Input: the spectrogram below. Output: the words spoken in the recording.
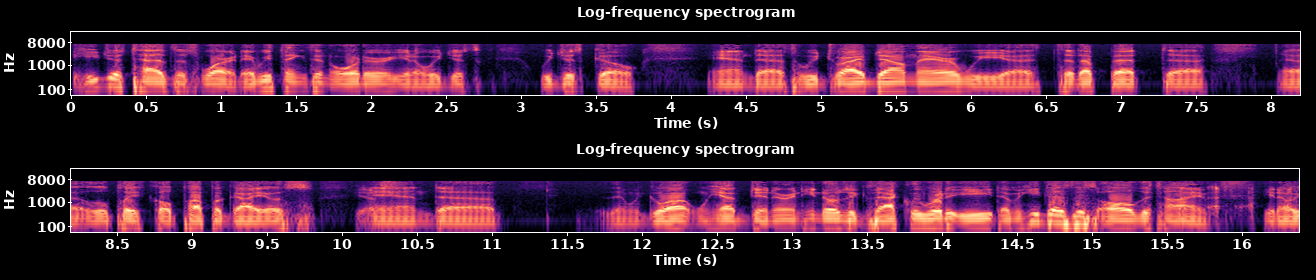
he just has this wired. Everything's in order. You know, we just we just go, and uh, so we drive down there. We uh, sit up at uh, a little place called Papagayos, Yes. and uh, then we go out and we have dinner, and he knows exactly where to eat. I mean, he does this all the time. you know,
